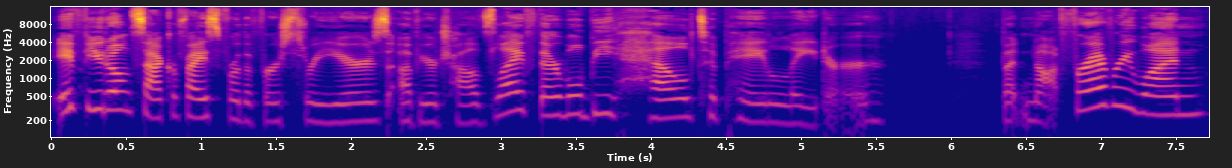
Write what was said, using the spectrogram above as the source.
If you don't sacrifice for the first three years of your child's life, there will be hell to pay later. But not for everyone.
